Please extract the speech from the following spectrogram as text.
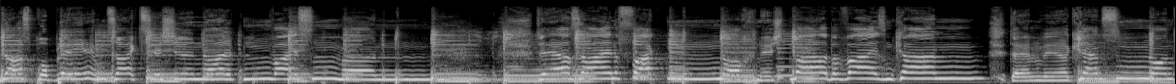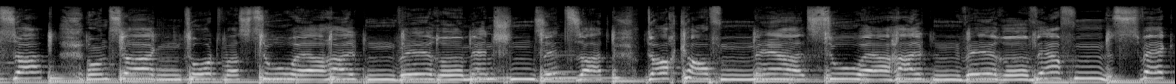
Das Problem zeigt sich in alten weißen Mann, der seine Fakten noch nicht mal beweisen kann. Denn wir grenzen uns ab und sagen, tot was zu erhalten wäre. Menschen sind satt, doch kaufen mehr als zu erhalten wäre. Werfen es weg,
